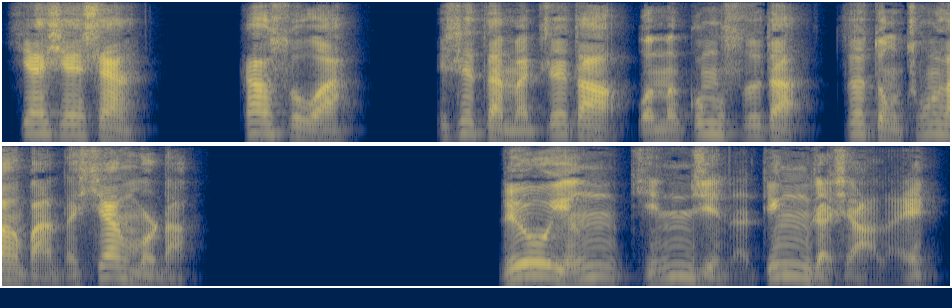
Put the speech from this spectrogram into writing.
夏先生，告诉我，你是怎么知道我们公司的自动冲浪板的项目的？刘莹紧紧地盯着夏雷，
